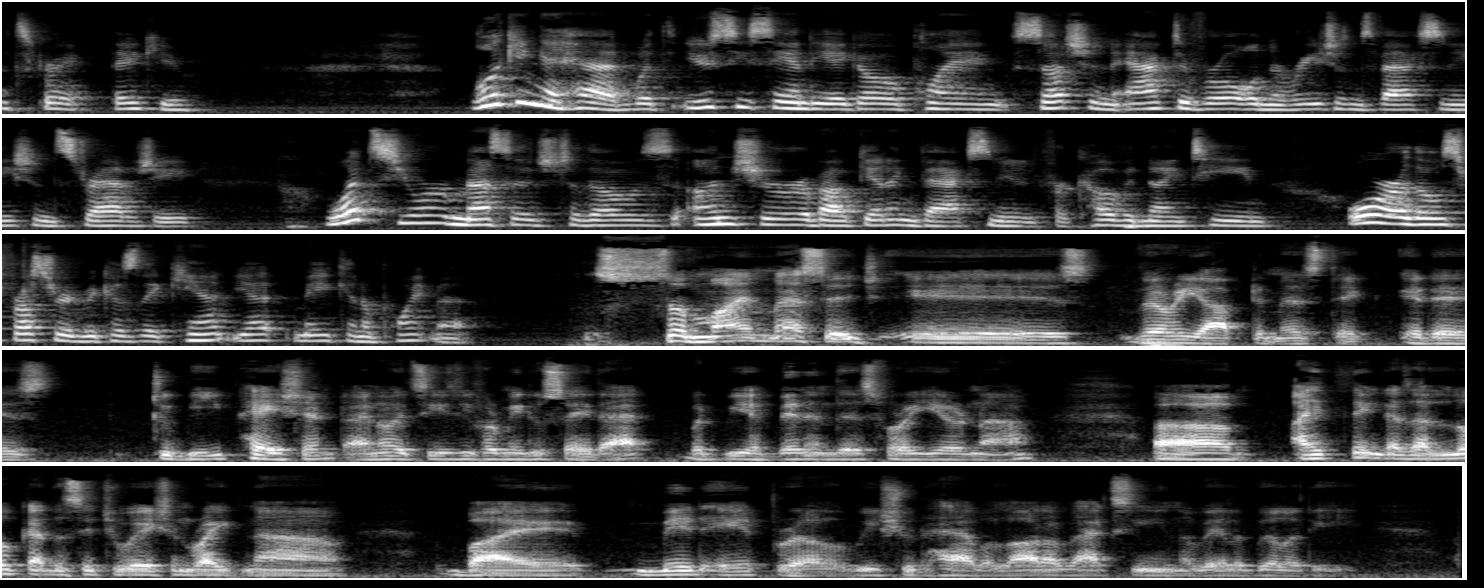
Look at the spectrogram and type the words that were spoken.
That's great. Thank you. Looking ahead, with UC San Diego playing such an active role in the region's vaccination strategy, What's your message to those unsure about getting vaccinated for COVID 19 or those frustrated because they can't yet make an appointment? So, my message is very optimistic. It is to be patient. I know it's easy for me to say that, but we have been in this for a year now. Uh, I think as I look at the situation right now, by mid April, we should have a lot of vaccine availability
